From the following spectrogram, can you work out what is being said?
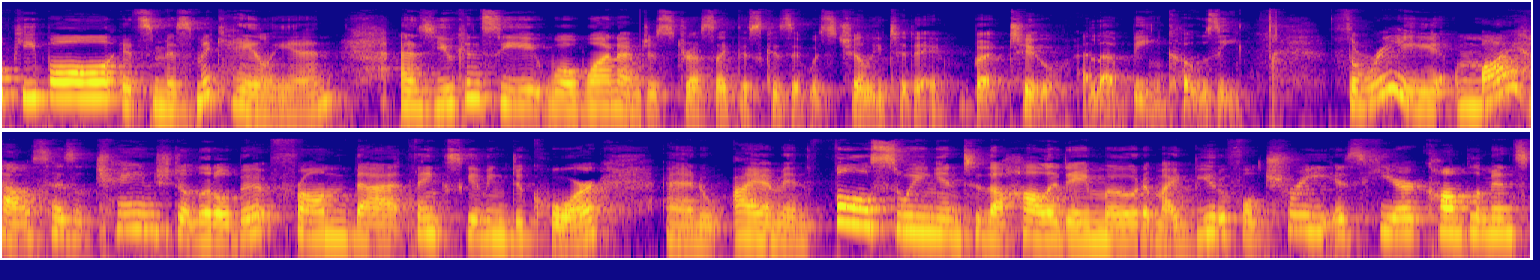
people. It's Miss McHalian. As you can see, well, one, I'm just dressed like this because it was chilly today, but two, I love being cozy. Three, my house has changed a little bit from that Thanksgiving decor, and I am in full swing into the holiday mode. My beautiful tree is here, compliments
